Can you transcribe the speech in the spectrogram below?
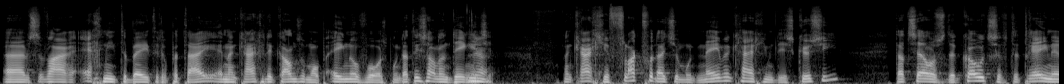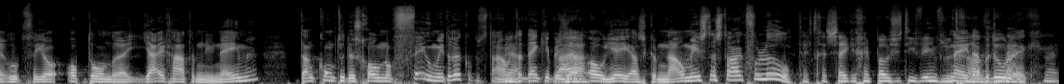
Eh, ze waren echt niet de betere partij. En dan krijg je de kans om op 1-0 voorsprong. Dat is al een dingetje. Dan krijg je vlak voordat je moet nemen, krijg je een discussie. Dat zelfs de coach of de trainer roept van... joh, opdonderen, jij gaat hem nu nemen. Dan komt er dus gewoon nog veel meer druk op te staan. Want Ja. dan denk je bij Nou jezelf... oh jee, als ik hem nou mis, dan sta ik voor lul. Het heeft zeker geen positieve invloed Nee, gehad. dat bedoel Nee, ik. Nee,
